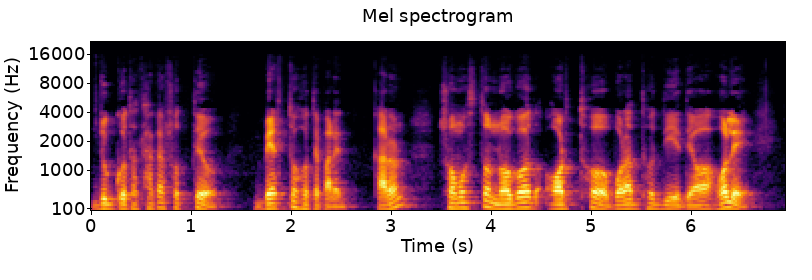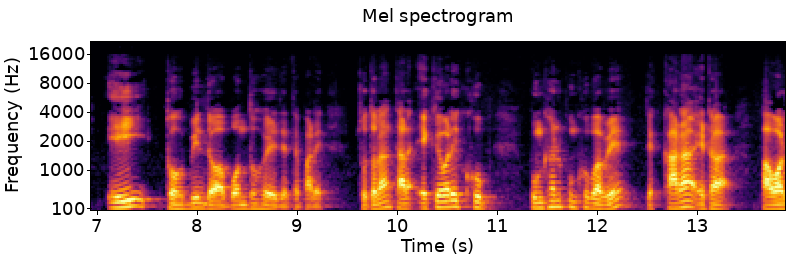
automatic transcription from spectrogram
যোগ্যতা থাকা সত্ত্বেও ব্যর্থ হতে পারেন। কারণ সমস্ত নগদ অর্থ বরাদ্দ দিয়ে দেওয়া হলে এই তহবিল দেওয়া বন্ধ হয়ে যেতে পারে। সুতরাং তারা একেবারে খুব পুঙ্খানুপুঙ্খভাবে যে কারা এটা পাওয়ার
